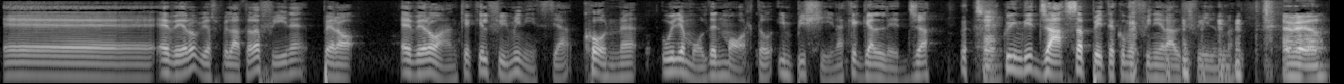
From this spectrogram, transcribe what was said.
eh, è vero, vi ho spiegato la fine, però è vero anche che il film inizia con William Holden morto in piscina che galleggia. Sì. Quindi già sapete come finirà il film. È vero.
